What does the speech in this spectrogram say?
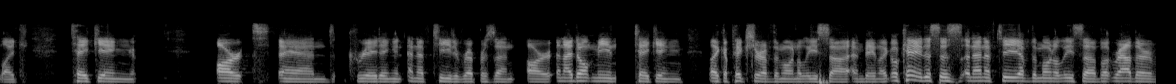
like taking art and creating an nft to represent art and i don't mean taking like a picture of the mona lisa and being like okay this is an nft of the mona lisa but rather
